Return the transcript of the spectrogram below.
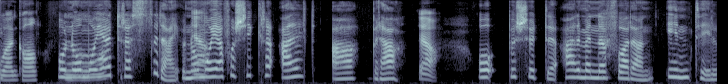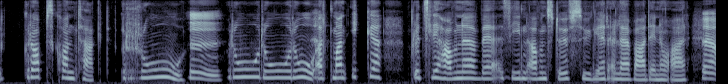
noe er galt Og nå må jeg trøste deg, og nå Ja. må jeg forsikre alt er bra. Ja. Og beskytte armene foran, inntil, kroppskontakt, ro. Mm. Ro, ro, ro. At man ikke plutselig havner ved siden av en støvsuger, eller hva det nå er. Ja.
